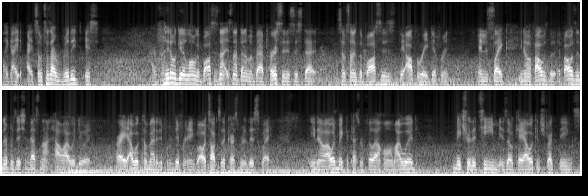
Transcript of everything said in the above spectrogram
like I, I sometimes I really it's I really don't get along with bosses. Not it's not that I'm a bad person. It's just that sometimes the bosses they operate different, and it's like you know if I was the if I was in their position, that's not how I would do it. Right? I would come at it from a different angle. I would talk to the customer this way. You know, I would make the customer feel at home. I would make sure the team is okay. I would construct things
